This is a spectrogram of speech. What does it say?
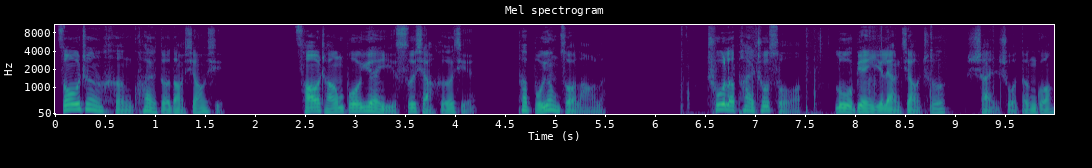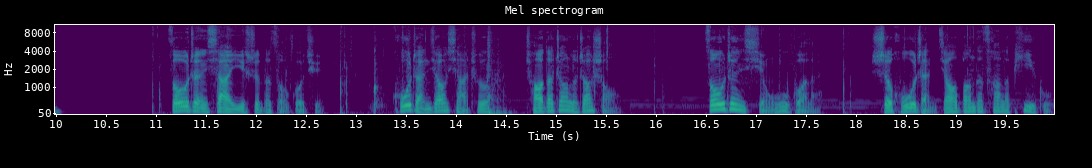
邹震很快得到消息，曹长波愿意私下和解，他不用坐牢了。出了派出所，路边一辆轿车闪烁灯光。邹震下意识的走过去，胡展娇下车，朝他招了招手。邹震醒悟过来，是胡展娇帮他擦了屁股。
